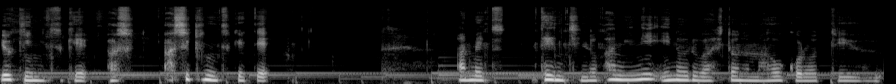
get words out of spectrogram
良きにつけ、足きにつけて、雨天地の神に祈るは人の真心っていう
